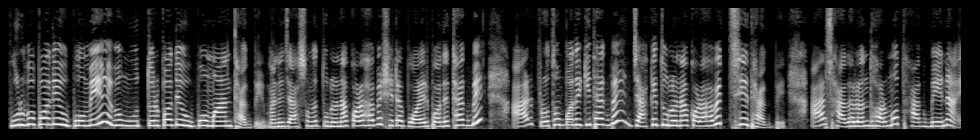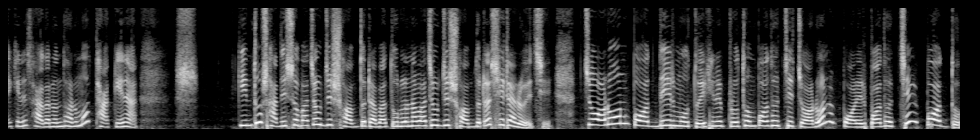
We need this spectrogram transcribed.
পূর্ব পদে উপমেয় এবং উত্তর পদে উপমান থাকবে। মানে যার সঙ্গে তুলনা করা হবে, সেটা পরের পদে থাকবে। আর প্রথম পদে কি থাকবে? যাকে তুলনা করা হবে, সে থাকবে। আর সাধারণ ধর্ম থাকবে না। এখানে সাধারণ ধর্ম থাকে না। কিন্তু সাদৃশ্যবাচক যে শব্দটা বা তুলনাবাচক যে শব্দটা সেটা রয়েছে। চরণ পদ্মের মতো, এখানে প্রথম পদ হচ্ছে চরণ, পরের পদ হচ্ছে পদ্ম।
